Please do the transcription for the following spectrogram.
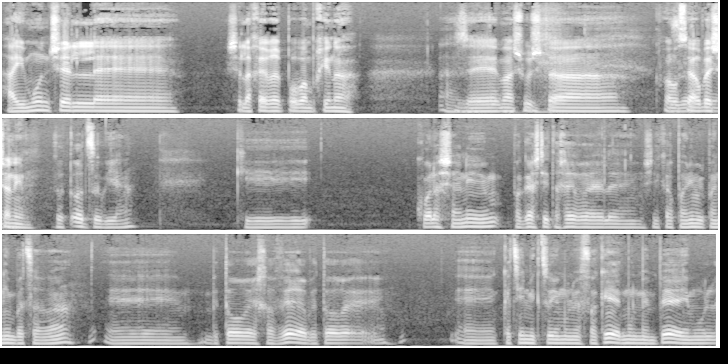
האימון של, אה, של החבר'ה פה במכינה, זה משהו שאתה כבר עושה הרבה שנים. זאת עוד סוגיה, כי כל השנים פגשתי את החבר'ה האלה, מה שנקרא פנים אל פנים בצבא, אה, בתור חבר, בתור אה, קצין מקצועי מול מפקד, מול מ"פ, מול...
